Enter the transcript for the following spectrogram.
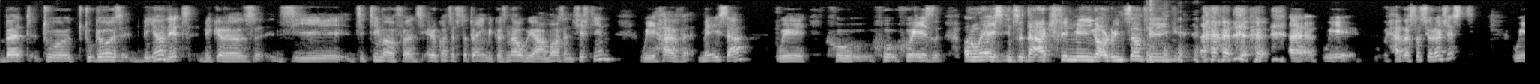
But to to go beyond it, because the the team of uh, the eloquence of stuttering, because now we are more than fifteen, we have Melissa, we who who who is always in the dark filming or doing something. uh, we we have a sociologist we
